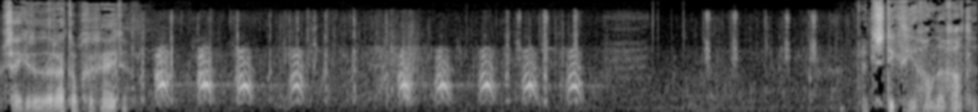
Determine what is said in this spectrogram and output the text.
Zeker door de rat opgegeten. Het stikt hier van de ratten.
